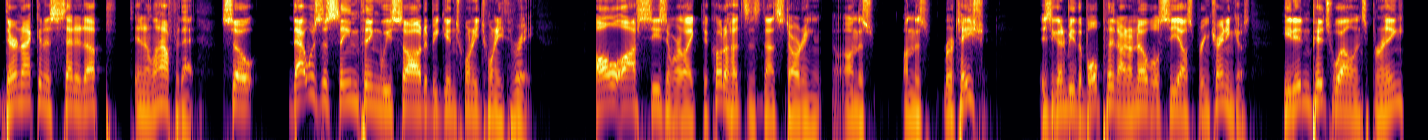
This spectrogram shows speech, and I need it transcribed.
They're not going to set it up and allow for that. So that was the same thing we saw to begin 2023. All off season, we're like Dakota Hudson's not starting on this on this rotation. Is he going to be the bullpen? I don't know. We'll see how spring training goes. He didn't pitch well in spring,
